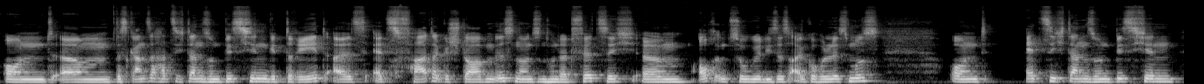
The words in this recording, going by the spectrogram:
Und ähm, das Ganze hat sich dann so ein bisschen gedreht, als Eds Vater gestorben ist, 1940, ähm, auch im Zuge dieses Alkoholismus. Und Ed sich dann so ein bisschen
